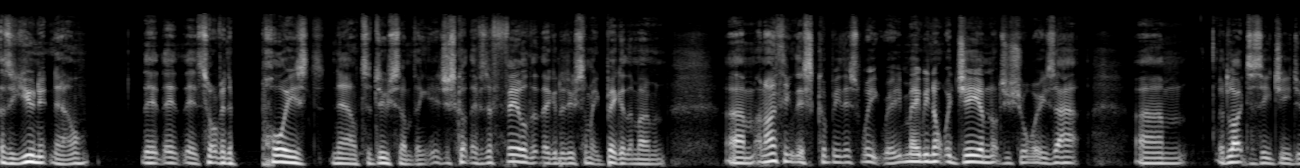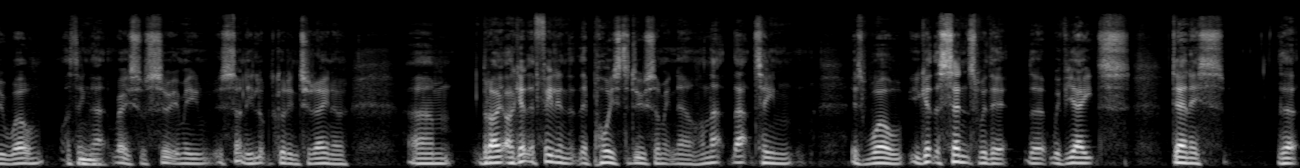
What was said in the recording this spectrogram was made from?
as a unit now, they're, they're, they're sort of in a poised now to do something. It's just got there's a feel that they're going to do something big at the moment, um, and I think this could be this week. Really, maybe not with G. I'm not too sure where he's at. Um, I'd like to see G do well. I think that race was suiting me. It certainly looked good in Tirreno. Um, but I, I get the feeling that they're poised to do something now, and that that team as well. You get the sense with it that with Yates, Dennis, that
